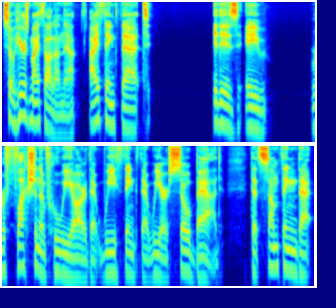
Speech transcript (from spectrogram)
So here's my thought on that. I think that it is a reflection of who we are that we think that we are so bad that something that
